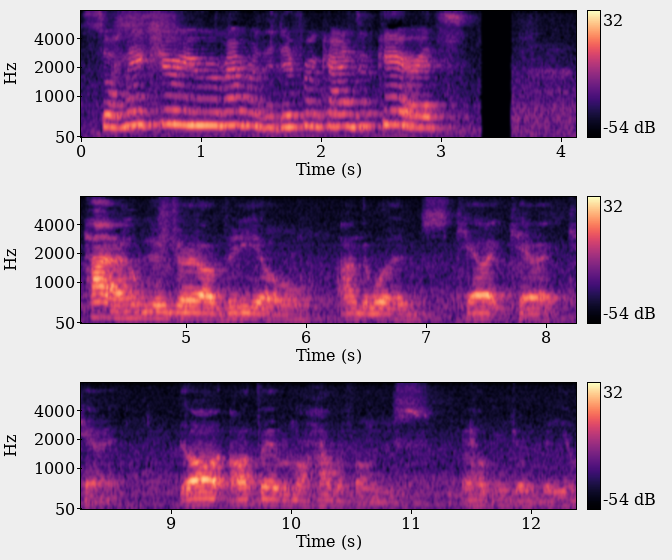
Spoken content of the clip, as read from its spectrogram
So make sure you remember the different kinds of carrots. Hi, I hope you enjoyed our video on the words carrot, carrot, carrot. All, all three of them are homophones. I hope you enjoyed the video.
